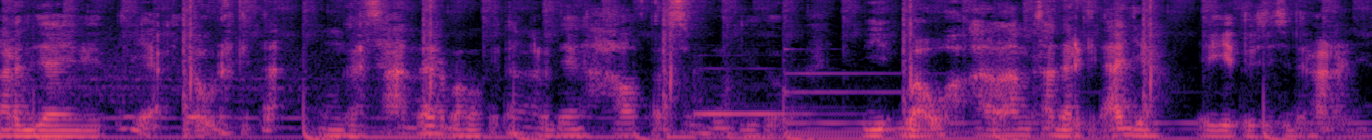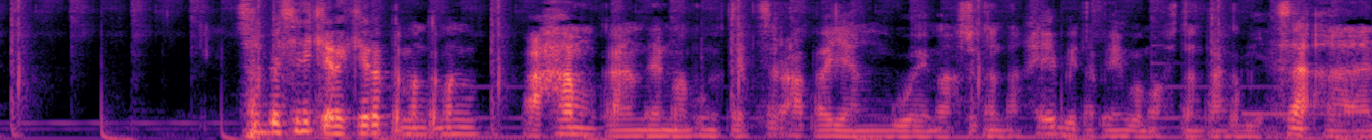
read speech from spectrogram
ngerjain itu ya ya udah kita nggak sadar bahwa kita ngerjain hal tersebut gitu di bawah alam sadar kita aja ya gitu sih sederhananya sampai sini kira-kira teman-teman paham kan dan mampu capture apa yang gue maksud tentang habit apa yang gue maksud tentang kebiasaan.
